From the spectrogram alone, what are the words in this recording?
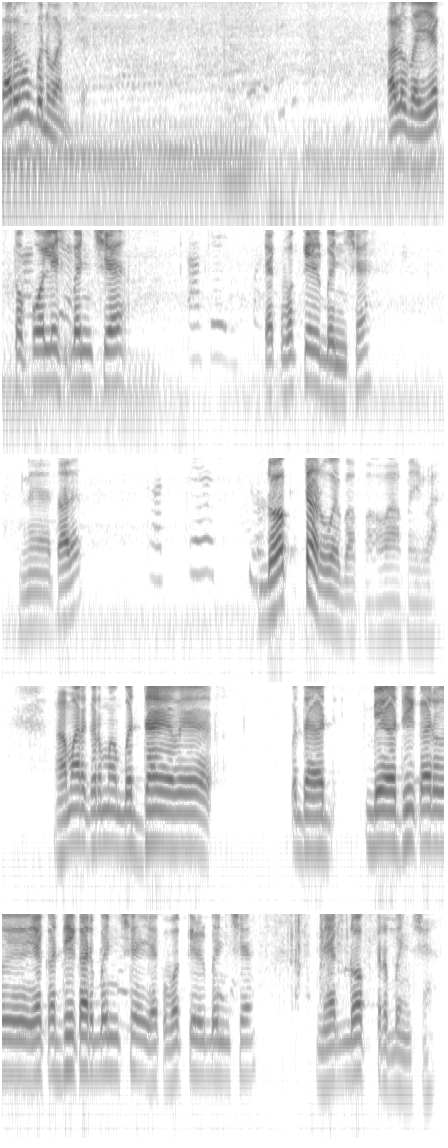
તારે શું બનવાનું છે? હાલો ભાઈ, એક તો પોલીસ બનશે, એક વકીલ બનશે. ને તારે? ડોક્ટર હોય બાપા, વાહ ભાઈ, વાહ. અમારા ઘરમાં બધાય હવે બધા બે અધિકારો, એક અધિકાર બનશે, એક વકીલ બનશે ને એક ડોક્ટર બનશે.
